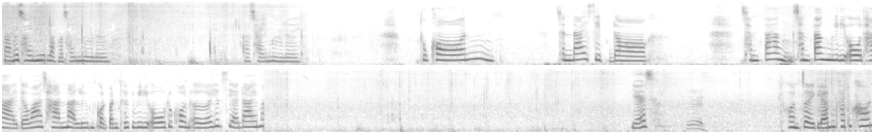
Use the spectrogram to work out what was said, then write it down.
เราไม่ใช้มีดหรอก เราใช้มือเลย เราใช้มือเลย ทุกคน ฉันได้สิบดอก ฉันตั้ง ฉันตั้งวิดีโอถ่าย แต่ว่าฉันน่ะลืมกดบันทึกวิดีโอ ทุกคนเออฉันเสียดายมาก yes Yes. ทุกคนเจออีกแล้วนะคะทุกคน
